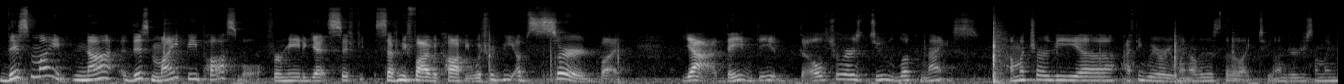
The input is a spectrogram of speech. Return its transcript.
This might not this might be possible for me to get 50, 75 a copy which would be absurd but yeah they the, the ultra rares do look nice how much are the, uh, I think we already went over this, they're like 200 or something.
